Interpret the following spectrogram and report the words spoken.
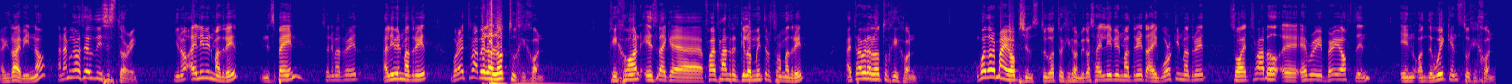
like driving, no? And I'm going to tell you this story. You know, I live in Madrid, in Spain, in Madrid. I live in Madrid, but I travel a lot to Gijón. Gijón is like uh, 500 kilometers from Madrid. I travel a lot to Gijón. What are my options to go to Gijón? Because I live in Madrid, I work in Madrid, so I travel uh, every very often in, on the weekends to Gijón.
